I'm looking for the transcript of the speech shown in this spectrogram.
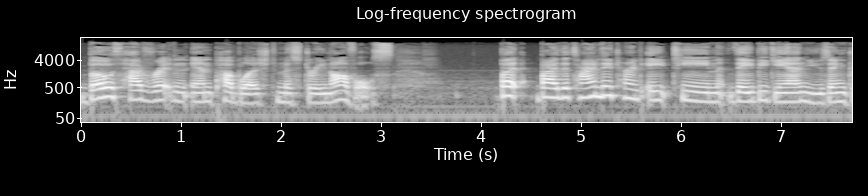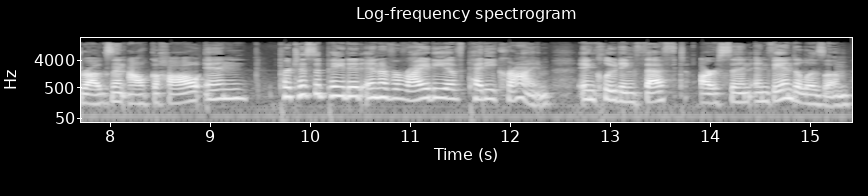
Both have written and published mystery novels. But by the time they turned 18, they began using drugs and alcohol and participated in a variety of petty crime, including theft, arson, and vandalism.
